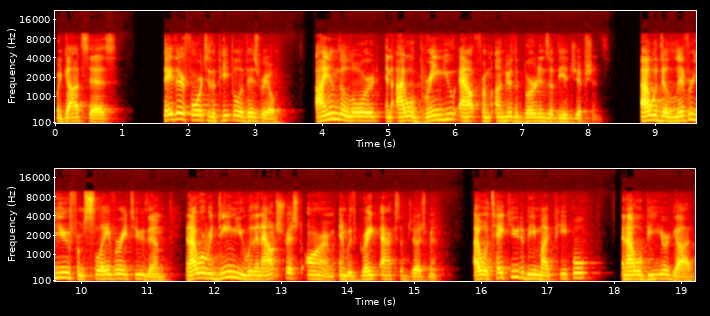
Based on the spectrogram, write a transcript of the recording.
when God says, Say therefore to the people of Israel, I am the Lord, and I will bring you out from under the burdens of the Egyptians. I will deliver you from slavery to them, and I will redeem you with an outstretched arm and with great acts of judgment. I will take you to be my people, and I will be your God.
